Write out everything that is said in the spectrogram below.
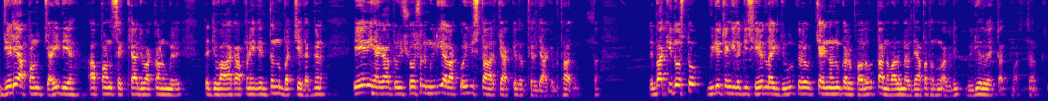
ਜਿਹੜੇ ਆਪਾਂ ਨੂੰ ਚਾਹੀਦੇ ਆ। ਆਪਾਂ ਨੂੰ ਸਿੱਖਿਆ ਜਵਾਕਾਂ ਨੂੰ ਮਿਲੇ ਤੇ ਜਵਾਕ ਆਪਣੇ ਇੱਧਰ ਨੂੰ ਬੱਚੇ ਲੱਗਣ। ਇਹ ਨਹੀਂ ਹੈਗਾ ਤੁਸੀਂ ਸੋਸ਼ਲ ਮੀਡੀਆ ਵਾਲਾ ਕੋਈ ਵੀ ਸਟਾਰ ਚੱਕ ਕੇ ਤੇ ਉੱਥੇ ਲਿਜਾ ਕੇ ਬਿਠਾ ਦੂੰ ਤੇ ਬਾਕੀ ਦੋਸਤੋ, ਵੀਡੀਓ ਚੰਗੀ ਲੱਗੀ ਸ਼ੇਅਰ, ਲਾਈਕ ਜ਼ਰੂਰ ਕਰੋ। ਚੈਨਲ ਨੂੰ ਕਰੋ ਫੋਲੋ। ਧੰਨਵਾਦ, ਮਿਲਦੇ ਹਾਂ ਆਪਾਂ ਤੁਹਾਨੂੰ ਅਗਲੀ ਵੀਡੀਓ ਦੇ ਵਿੱਚ। ਤੱਕ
